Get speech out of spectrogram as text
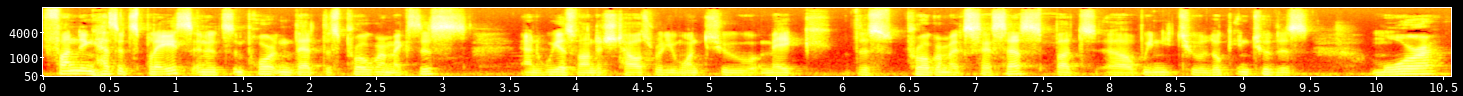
funding has its place, and it's important that this program exists. And we as Vantage Towers really want to make this program a success, but uh, we need to look into this more.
